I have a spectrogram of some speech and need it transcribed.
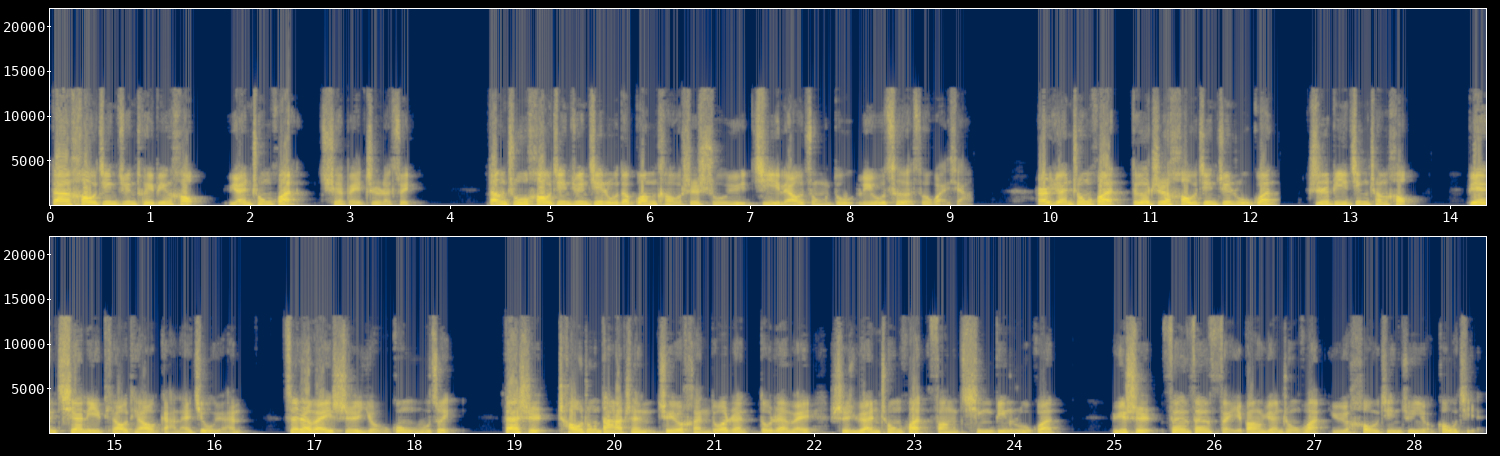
但后金军退兵后，袁崇焕却被治了罪。当初后金军进入的关口是属于蓟辽总督刘策所管辖，而袁崇焕得知后金军入关，直逼京城后，便千里迢迢赶来救援。自认为是有功无罪，但是朝中大臣却有很多人都认为是袁崇焕放清兵入关，于是纷纷诽谤袁崇焕与后金军有勾结。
